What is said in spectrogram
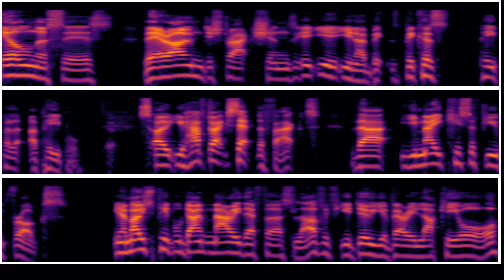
illnesses, their own distractions, you, you know, because people are people. Yep. So you have to accept the fact that you may kiss a few frogs. You know, most people don't marry their first love. If you do, you're very lucky or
